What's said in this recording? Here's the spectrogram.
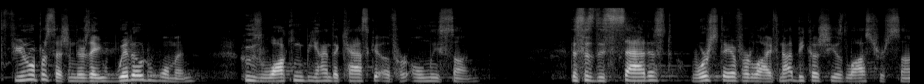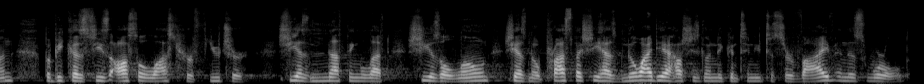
funeral procession, there's a widowed woman who's walking behind the casket of her only son. This is the saddest, worst day of her life, not because she has lost her son, but because she's also lost her future. She has nothing left. She is alone. She has no prospects. She has no idea how she's going to continue to survive in this world.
